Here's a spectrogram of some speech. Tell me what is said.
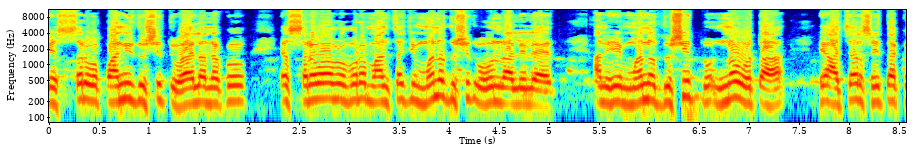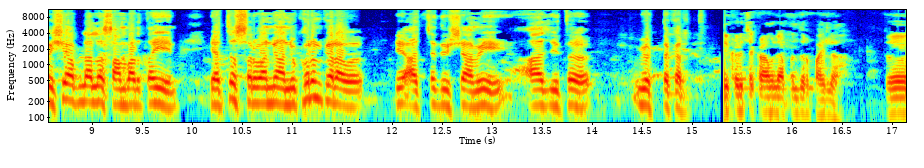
हे सर्व पाणी दूषित व्हायला नको या सर्वाबरोबर माणसाची मन दूषित होऊन राहिलेली आहेत. आणि हे मन दूषित न होता हे आचारसंहिता कशी आपल्याला सांभाळता येईल याचं सर्वांनी अनुकरण करावं हे आजच्या दिवशी आम्ही आज इथं व्यक्त करतो. इकडच्या काळामध्ये आपण जर पाहिलं तर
